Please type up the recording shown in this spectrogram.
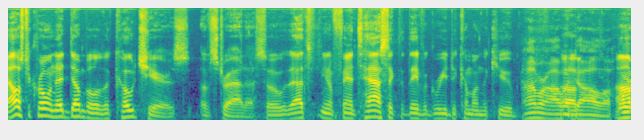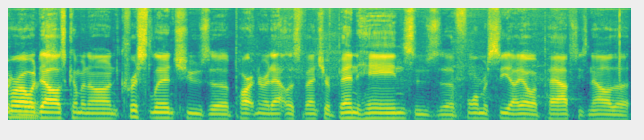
Alistair Croll and Ed Dumbill are the co-chairs of Strata. So that's you know fantastic that they've agreed to come on theCUBE. Amr Awadallah. Uh, Amar Hortonworks. Awadallah is coming on. Chris Lynch, who's a partner at Atlas Venture. Ben Haines, who's the former CIO at Pabst. He's now the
